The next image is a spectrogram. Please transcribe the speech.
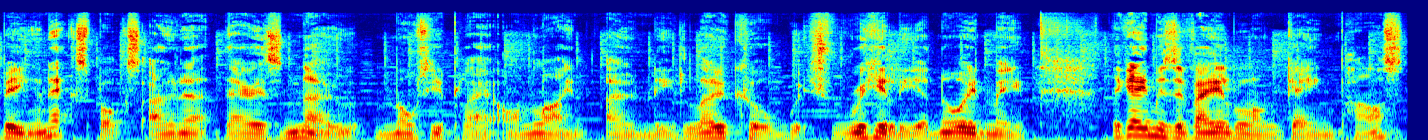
Being an Xbox owner, there is no multiplayer online, only local, which really annoyed me. The game is available on Game Pass,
